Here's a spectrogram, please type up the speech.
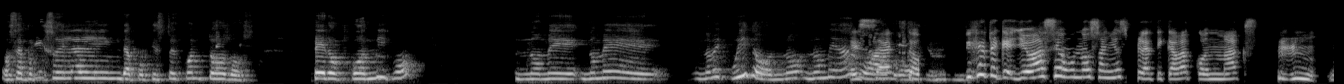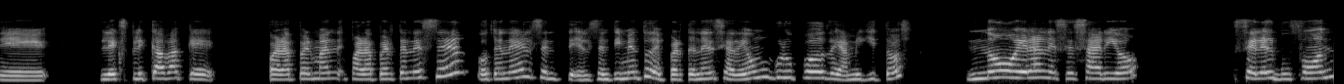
O sea, porque soy la linda, porque estoy con todos, pero conmigo no me, no me, no me cuido, no, no me hago Exacto. Fíjate que yo hace unos años platicaba con Max, eh, le explicaba que para, para pertenecer o tener el, el sentimiento de pertenencia de un grupo de amiguitos, no era necesario ser el bufón,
